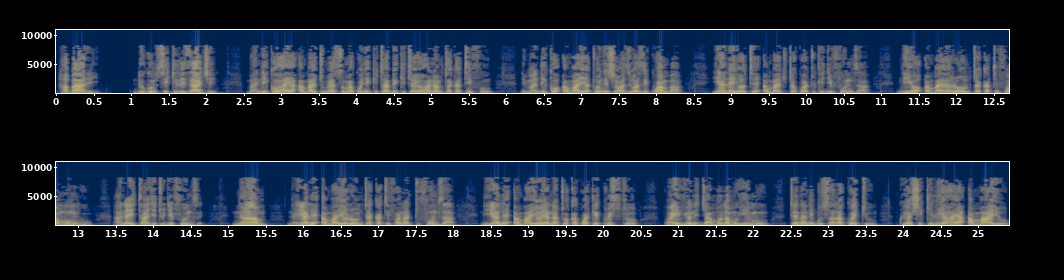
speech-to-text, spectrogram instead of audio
habari. Ndugu msikilizaji maandiko haya ambayo tumeyasoma kwenye kitabu hiki cha yohana mtakatifu ni maandiko ambayo yatuonyesha waziwazi kwamba yale yote ambayo tutakuwa tukijifunza ndiyo ambayo roho mtakatifu wa mungu anahitaji tujifunze. Nam na yale ambayo roho mtakatifu anatufunza ni yale ambayo yanatoka kwake kristo. Kwa hivyo ni jambo la muhimu tena ni busara kwetu kuyashikilia haya ambayo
